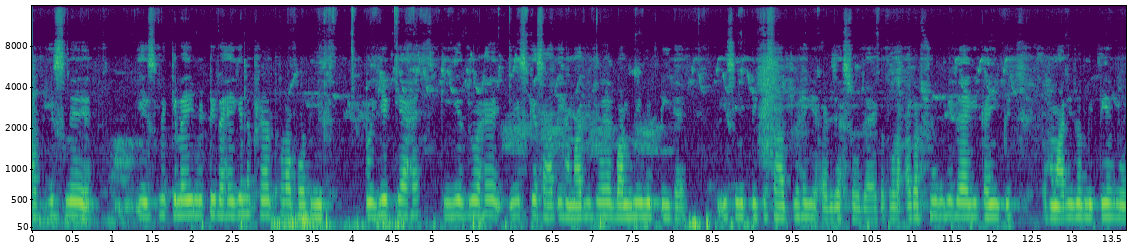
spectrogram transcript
अब इसमें इसमें किलाई मिट्टी रहेगी ना फ्रेंड थोड़ा बहुत ये। तो ये क्या है कि ये जो है, इसके साथ ही हमारी जो है बलुई मिट्टी है तो इस मिट्टी के साथ जो है ये एडजस्ट हो जाएगा थोड़ा। अगर सूख भी जाएगी कहीं पे तो हमारी जो मिट्टी है वो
